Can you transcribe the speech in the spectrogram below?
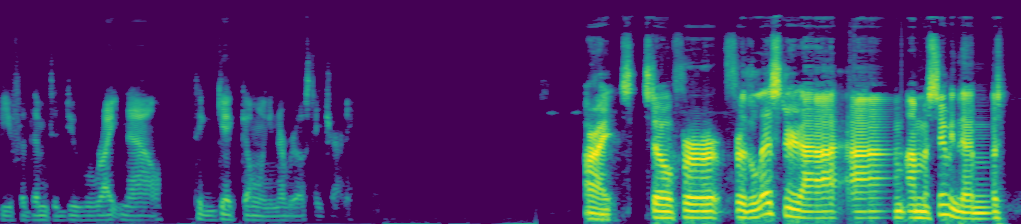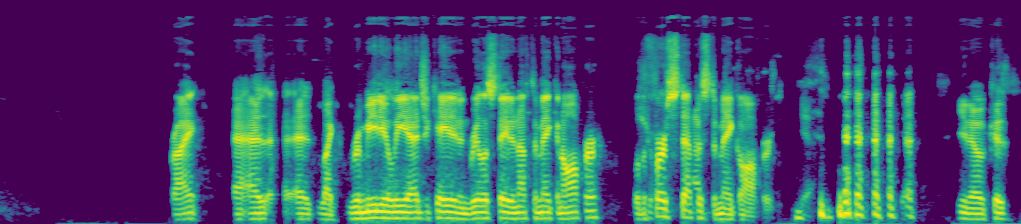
be for them to do right now to get going in their real estate journey? All right. So for for the listener, I, I'm, I'm assuming that right, as, as, like remedially educated in real estate enough to make an offer. Well, the Sure. first step is to make offers. Yeah. Yeah. You know, because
